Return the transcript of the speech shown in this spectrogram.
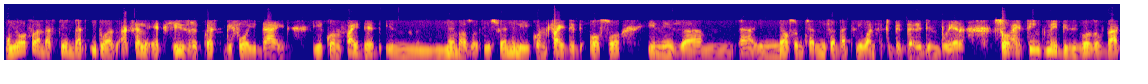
We also understand that it was actually at his request before he died. He confided in members of his family. He confided also in his um, uh, in Nelson Chamisa that he wanted to be buried in Buhera. So I think maybe because of that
